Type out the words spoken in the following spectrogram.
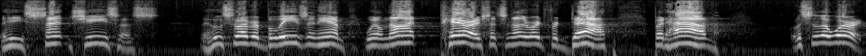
that he sent Jesus, that whosoever believes in him will not perish. That's another word for death, but have, listen to the word,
